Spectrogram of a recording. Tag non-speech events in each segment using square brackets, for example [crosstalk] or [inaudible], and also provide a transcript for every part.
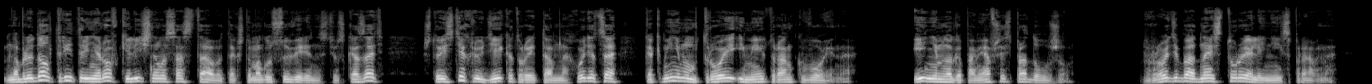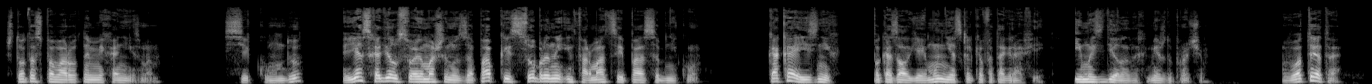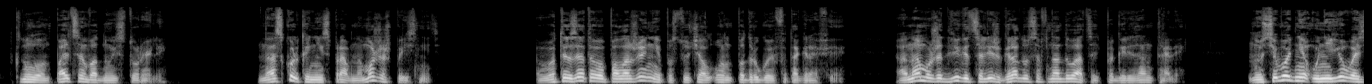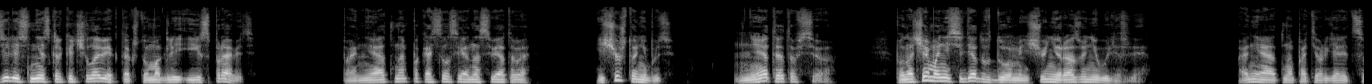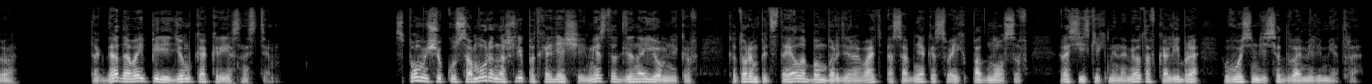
Наблюдал три тренировки личного состава, так что могу с уверенностью сказать, что из тех людей, которые там находятся, как минимум трое имеют ранг воина. И, немного помявшись, продолжил. Вроде бы одна из турелей неисправна, что-то с поворотным механизмом. Секунду. Я сходил в свою машину за папкой с собранной информацией по особняку. «Какая из них?» — показал я ему несколько фотографий. И сделанных, между прочим. «Вот это!» — ткнул он пальцем в одну из турелей. «Насколько неисправно, можешь пояснить?» «Вот из этого положения», — постучал он по другой фотографии, «она может двигаться лишь градусов на двадцать по горизонтали. Но сегодня у нее возились несколько человек, так что могли и исправить». «Понятно», — покосился я на Святого. Еще что-нибудь? Нет, это все. По ночам они сидят в доме, еще ни разу не вылезли. Понятно, потер я лицо. Тогда давай перейдем к окрестностям. С помощью Кусамура нашли подходящее место для наемников, которым предстояло бомбардировать особняк из своих подносов, российских минометов калибра 82 мм.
